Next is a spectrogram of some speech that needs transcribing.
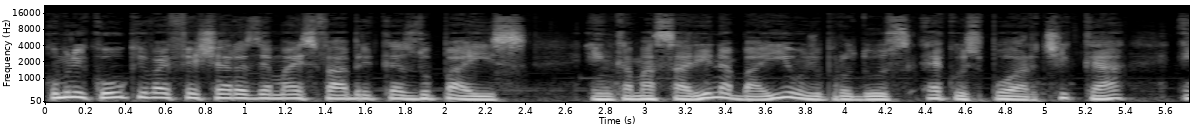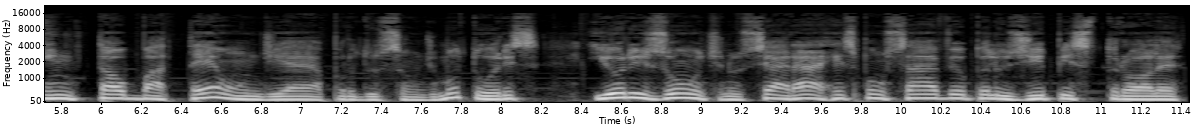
comunicou que vai fechar as demais fábricas do país. Em Camaçari, na Bahia, onde produz EcoSport e K, em Taubaté, onde é a produção de motores, e Horizonte, no Ceará, responsável pelos Jeep Stroller.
